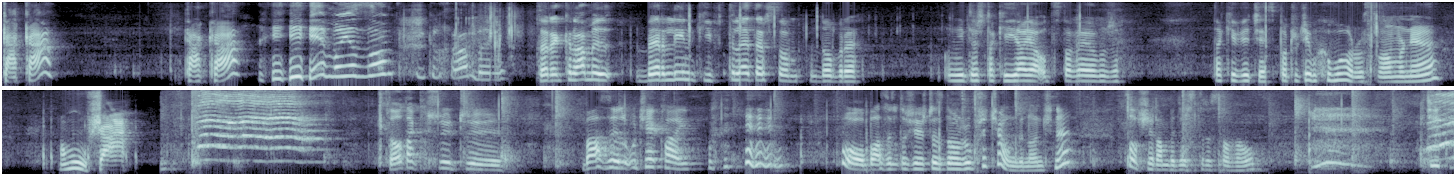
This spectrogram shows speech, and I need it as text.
Kaka? Kaka? Moje ząbki, kochane. Te reklamy Berlinki w tle też są dobre. Oni też takie jaja odstawiają, że takie wiecie, z poczuciem humoru są, nie? Mamusia! Kto tak krzyczy? Bazyl, uciekaj! o, Bazyl to się jeszcze zdążył przeciągnąć, nie? Co się tam będzie stresował? Gdzie ty?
